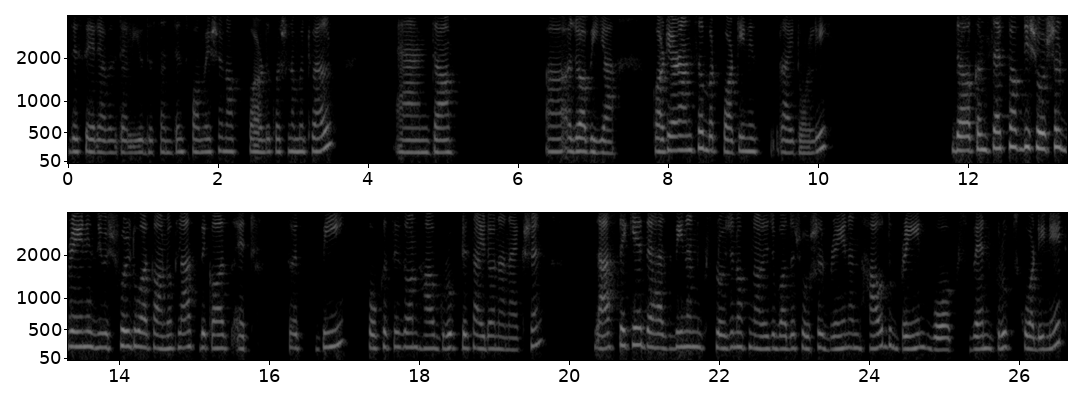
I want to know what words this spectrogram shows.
This area will tell you the sentence formation of for the question number 12 and uh, uh, Ajobi, yeah got your answer, but 14 is right only. The concept of the social brain is useful to iconoclast because it, so it's B, focuses on how group decide on an action. Last decade, there has been an explosion of knowledge about the social brain and how the brain works when groups coordinate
